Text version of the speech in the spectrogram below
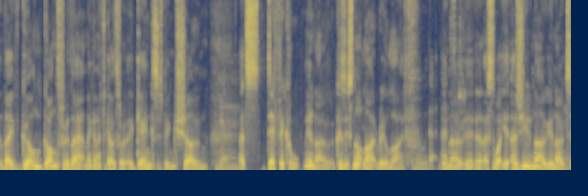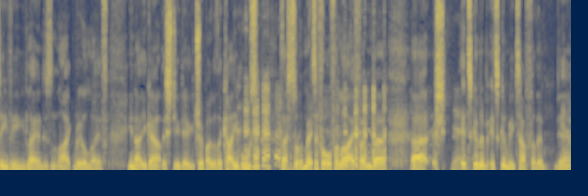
they've gone, gone through that, and they're going to have to go through it again because it's being shown. Yeah. It's difficult, you know, because it's not like real life. No, that- you know, true. that's the way. As you know, you know, TV land isn't like real life. You know, you go out the studio, you trip over the cables. that's a sort of metaphor for life, and uh, uh, sh- Yeah, it's yeah. going to it's going to be tough for them. yeah. Yeah,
